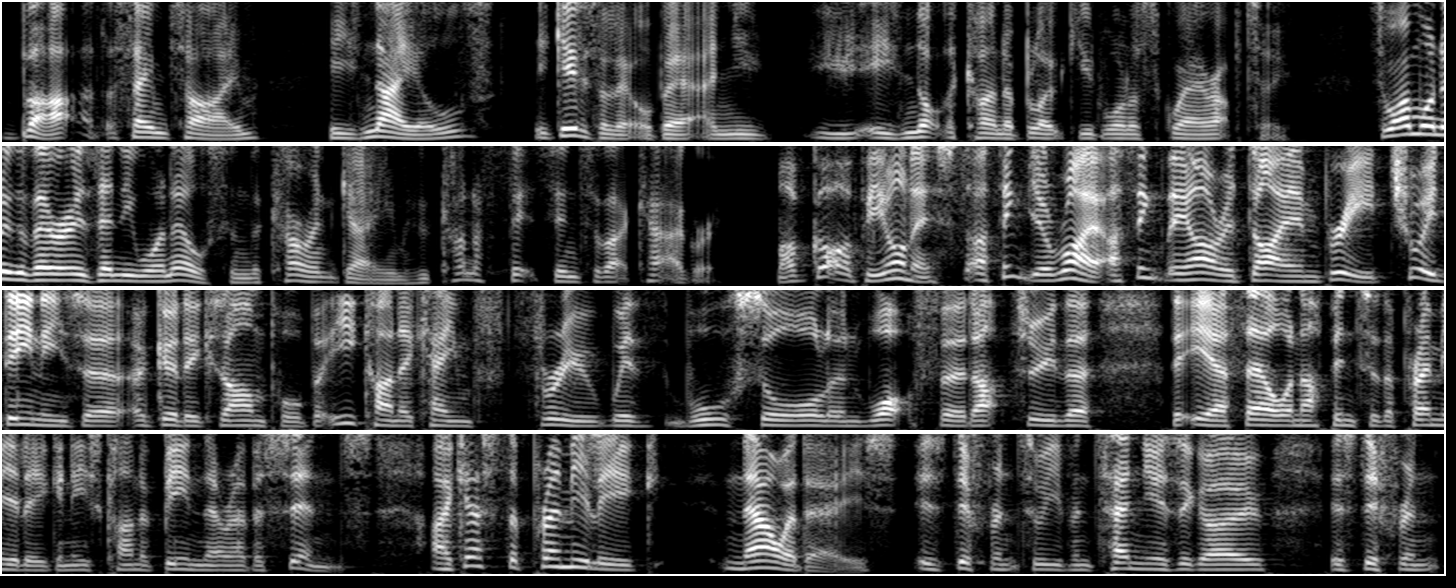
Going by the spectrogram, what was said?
But at the same time, he's nails. He gives a little bit, and you you, he's not the kind of bloke you'd want to square up to. So I'm wondering if there is anyone else in the current game who kind of fits into that category. I've got to be honest. I think you're right. I think they are a dying breed. Troy Deeney's a, a good example, but he kind of came through with Walsall and Watford up through the, the EFL and up into the Premier League, and he's kind of been there ever since. I guess the Premier League nowadays is different to even 10 years ago, is different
